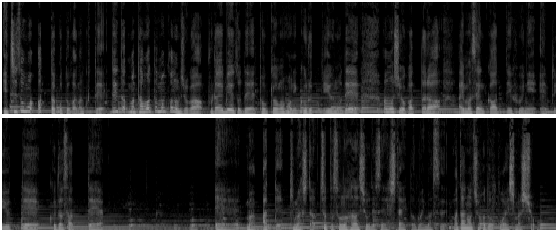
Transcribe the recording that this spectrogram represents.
一度も会ったことがなくてでた,、まあ、たまたま彼女がプライベートで東京の方に来るっていうので、ま、もしよかったら会いませんかっていうふうに、えーと、言ってくださって。えー、まあ、会ってきましたちょっとその話をですねしたいと思いますまた後ほどお会いしましょう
